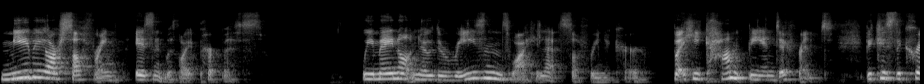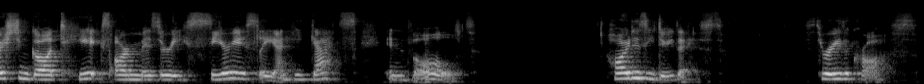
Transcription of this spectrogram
maybe our suffering isn't without purpose. We may not know the reasons why He lets suffering occur, but He can't be indifferent because the Christian God takes our misery seriously and He gets involved. How does He do this? Through the cross,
